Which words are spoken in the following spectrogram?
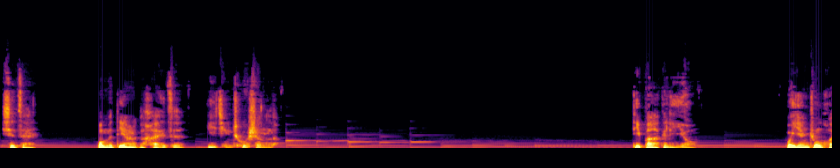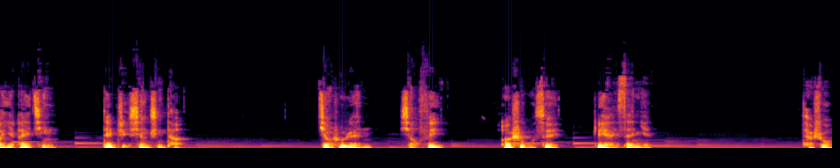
现在，我们第二个孩子已经出生了。第八个理由，我严重怀疑爱情，但只相信他。讲述人小飞，二十五岁，恋爱三年。他说：“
